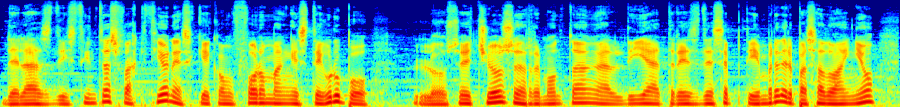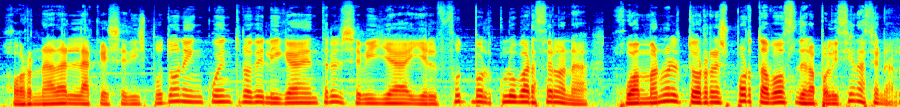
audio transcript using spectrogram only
de las distintas facciones que conforman este grupo. Los hechos se remontan al día 3 de septiembre del pasado año, jornada en la que se disputó un encuentro de liga entre el Sevilla y el Fútbol Club Barcelona. Juan Manuel Torres, portavoz de la Policía Nacional.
